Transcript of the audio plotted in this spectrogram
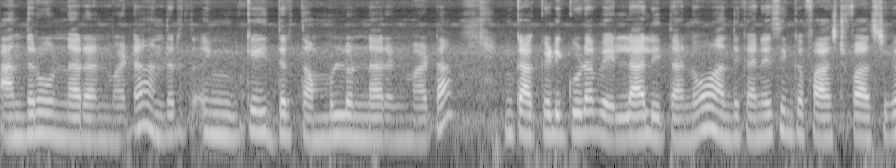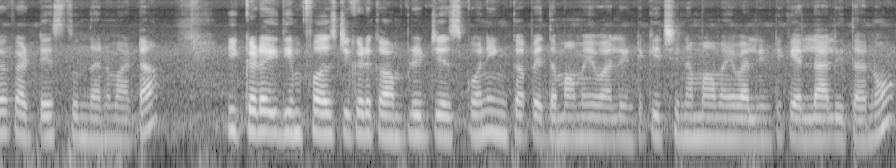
అందరూ ఉన్నారనమాట అందరు ఇంకా ఇద్దరు తమ్ముళ్ళు ఉన్నారనమాట ఇంకా అక్కడికి కూడా వెళ్ళాలి తను. అందుకనేసి ఇంకా ఫాస్ట్ ఫాస్ట్గా కట్టేస్తుంది అనమాట ఇక్కడ ఇది ఫస్ట్ ఇక్కడ కంప్లీట్ చేసుకొని ఇంకా పెద్ద మామయ్య వాళ్ళ ఇంటికి చిన్న మామయ్య వాళ్ళ ఇంటికి వెళ్ళాలి తను.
